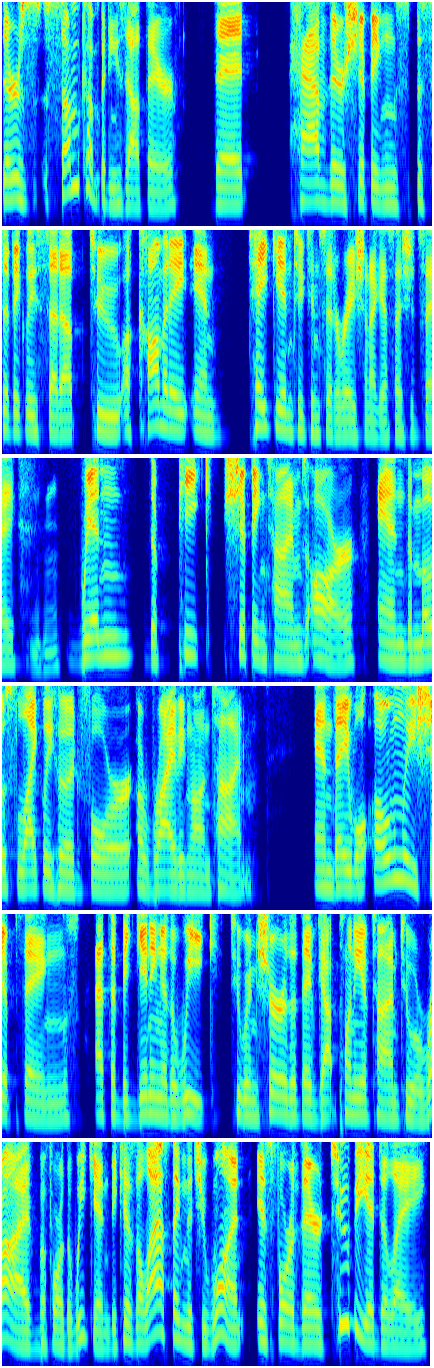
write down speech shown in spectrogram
There's some companies out there that have their shipping specifically set up to accommodate and take into consideration, I guess I should say, Mm-hmm. when the peak shipping times are and the most likelihood for arriving on time. And they will only ship things at the beginning of the week to ensure that they've got plenty of time to arrive before the weekend. Because the last thing that you want is for there to be a delay.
